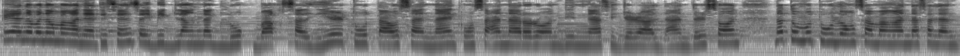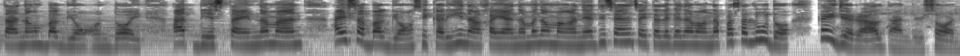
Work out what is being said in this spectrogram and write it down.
Kaya naman ang mga netizens ay biglang nag-look back sa year 2009 kung saan naroroon din nga si Gerald Anderson na tumutulong sa mga nasalanta ng bagyong Ondoy. At this time naman ay sa bagyong si Karina kaya naman ang mga netizens ay talaga namang napasaludo kay Gerald Anderson.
